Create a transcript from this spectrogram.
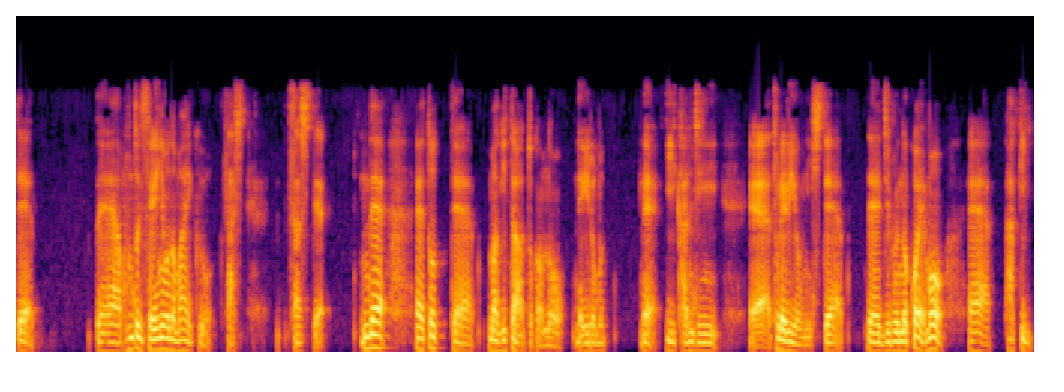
て、えー、本当に専用のマイクを挿し挿して、で、えー、撮って、まあ、ギターとかの音色もね、いい感じに、えー、撮れるようにして、で、自分の声も、えー、はっきり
